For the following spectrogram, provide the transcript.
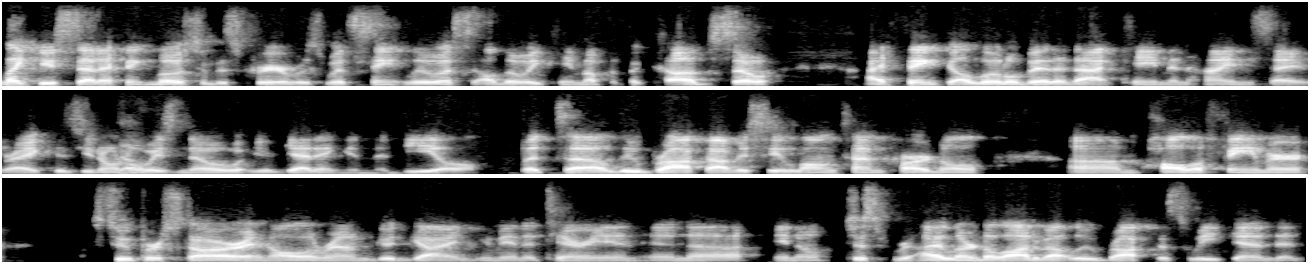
like you said, I think most of his career was with St. Louis, although he came up with the Cubs. So I think a little bit of that came in hindsight, right? Because you don't yeah. always know what you're getting in the deal. But uh, Lou Brock, obviously, longtime Cardinal, um, Hall of Famer superstar and all around good guy and humanitarian. And, uh, you know, just I learned a lot about Lou Brock this weekend. And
